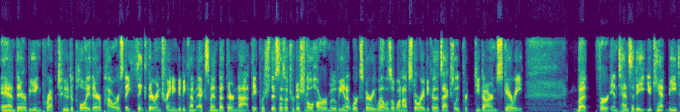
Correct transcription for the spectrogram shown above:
And they're being prepped to deploy their powers. They think they're in training to become X-Men, but they're not. They push this as a traditional horror movie, and it works very well as a one-off story because it's actually pretty darn scary. But for intensity, you can't beat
